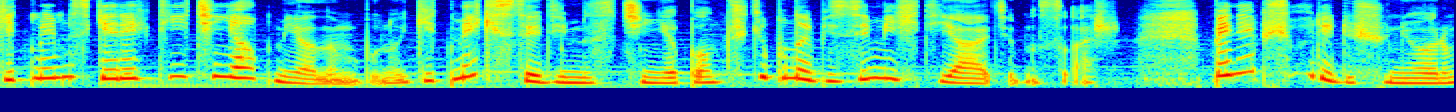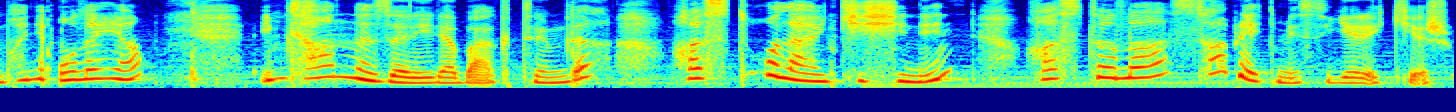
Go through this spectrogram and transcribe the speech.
Gitmemiz gerektiği için yapmayalım bunu. Gitmek istediğimiz için yapalım. Çünkü buna bizim ihtiyacımız var. Ben hep şöyle düşünüyorum. Hani olaya imtihan nazarıyla baktığımda hasta olan kişinin hastalığa sabretmesi gerekir.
